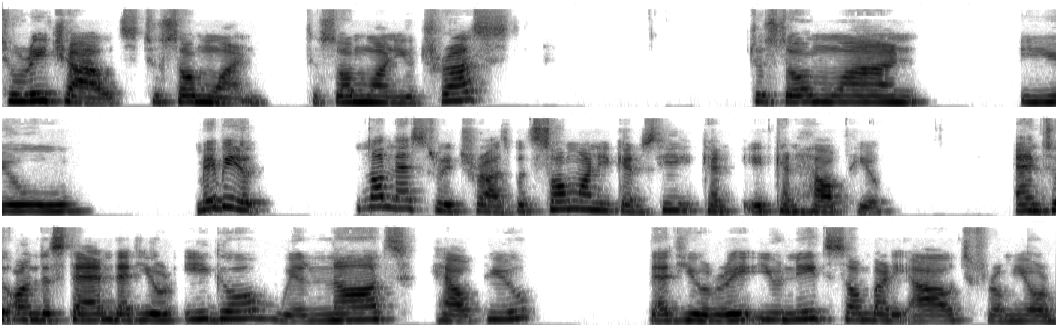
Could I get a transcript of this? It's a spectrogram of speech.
to reach out to someone, to someone you trust, to someone you maybe not necessarily trust, but someone you can see can it can help you. And to understand that your ego will not help you, that you re- you need somebody out from your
